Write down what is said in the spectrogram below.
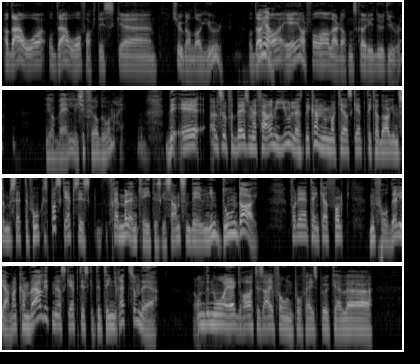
Ja, det er også, og det er òg faktisk eh, 20. dag jul. Og det er Å, ja. da jeg i hvert fall har lært at en skal rydde ut hjulet. Ja vel, ikke før da, nei. Det er, altså For de som er ferdig med julet, det kan jo markere skeptikerdagen, som setter fokus på skepsis, fremme den kritiske sansen. Det er jo ingen dum dag. For jeg tenker at folk med fordel gjerne kan være litt mer skeptiske til ting rett som det er. Om det nå er gratis iPhone på Facebook, eller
